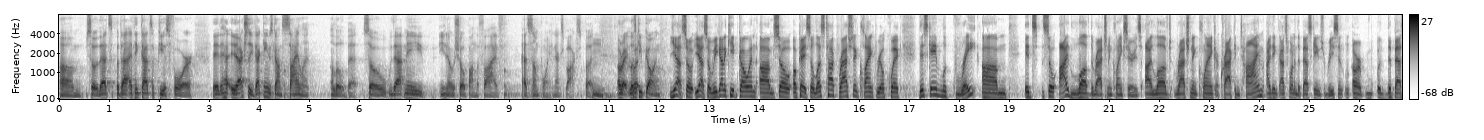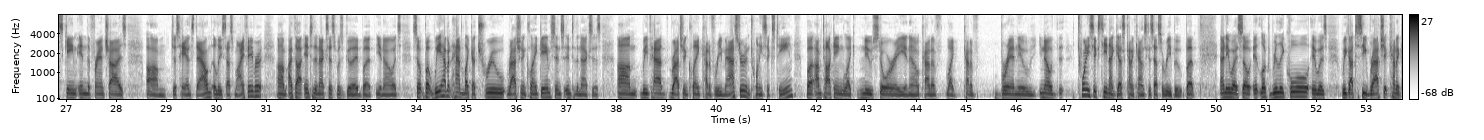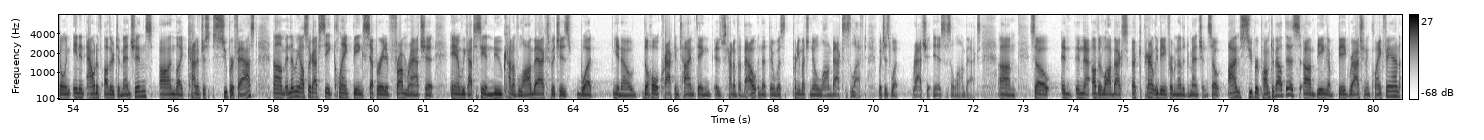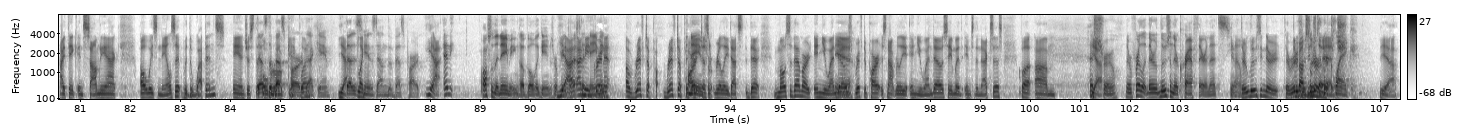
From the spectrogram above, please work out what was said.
Um, so that's but that I think that's a PS4. It it actually that game's gone silent a little bit, so that may you know show up on the five at some point in Xbox. But all right, let's But- keep going. Yeah, so yeah, so we got to keep going. Um, so okay, so let's talk Ratchet and Clank real quick. This game looked great. Um, it's so I love the Ratchet and Clank series. I loved Ratchet and Clank: A Crack in Time. I think that's one of the best games recent, or the best game in the franchise, um, just hands down. At least that's my favorite. Um, I thought Into the Nexus was good, but you know it's so. But we haven't had like a true Ratchet and Clank game since Into the Nexus. Um, we've had Ratchet and Clank kind of remastered in 2016, but I'm talking like new story, you know, kind of like kind of brand new, you know, 2016 I guess kind of counts because that's a reboot. But anyway, so it looked really cool. It was we got to see Ratchet kind of going in and out of other dimensions on like kind of just super fast. Um, and then we also got to see Clank being separated from Ratchet, and we got to see a new kind of Lombax, which is what you know the whole crack in time thing is kind of about, and that there was pretty much no Lombaxes left, which is what Ratchet is is a Lombax. Um, so and, and that other Lombax uh, apparently being from another dimension. So I'm super pumped about this. Um, being a big Ratchet and Clank fan, I think Insomniac always nails it with the weapons and just the That's the overall best part of gameplay. that game. Yeah, that is like- hands down the best part. Yeah, and Also, the naming of all the games were yeah, I, I fantastic. mean, naming. granted, a rift apart, rift apart doesn't really. That's there. Most of them are innuendos. Yeah. Rift apart is not really an innuendo. Same with Into the Nexus, but um, That's yeah. true. They're really, they're losing their craft there, and that's you know they're losing their They're, they're losing their their clank. Yeah.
